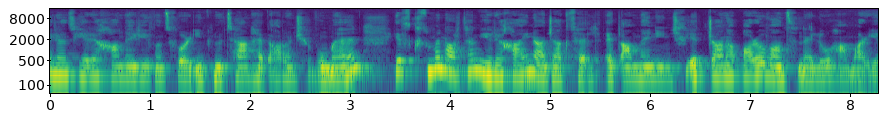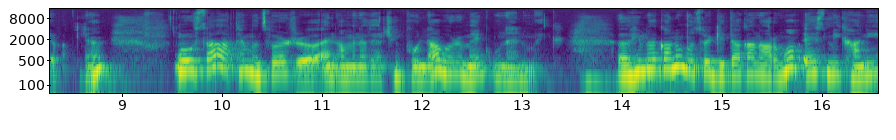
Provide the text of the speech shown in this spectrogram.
իրենց երեխաների ոնց որ ինքնության հետ առնչվում են եւ սկսում են արդեն երեխային աջակցել այդ ամեն ինչ, այդ ճանապարհով անցնելու համար եւ այլն։ Ու սա արդեն ոնց որ այն ամենավերջին փուլն է, որը մենք ունենում ենք։ Հիմնականում ոնց որ գիտական առումով այս մի քանի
